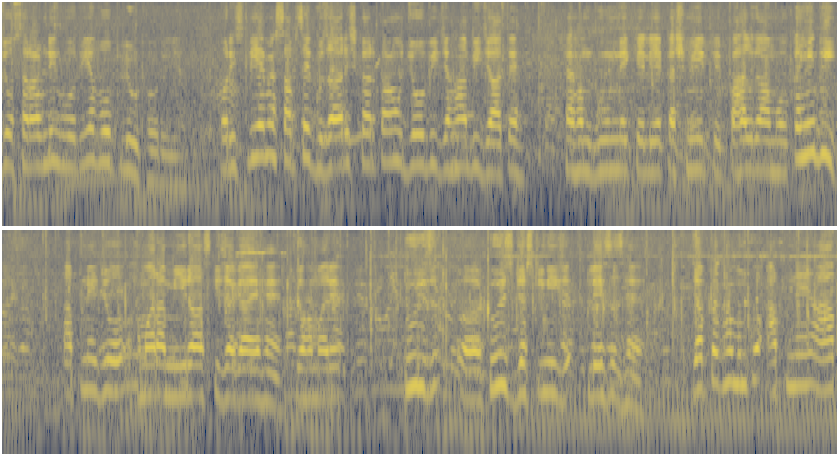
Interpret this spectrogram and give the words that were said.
जो सराउंडिंग हो रही है वो प्ल्यूट हो रही है। और इसलिए मैं सबसे गुजारिश करता हूँ, जो भी जहाँ भी जाते हैं हम घूमने के लिए कश्मीर के पहलगाम हो, कहीं भी अपने जो हमारा मीरास की जगह हैं, जो हमारे टूरिस्ट टूरिस्ट डेस्टिनी प्लेसेस है, जब तक हम उनको अपने आप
